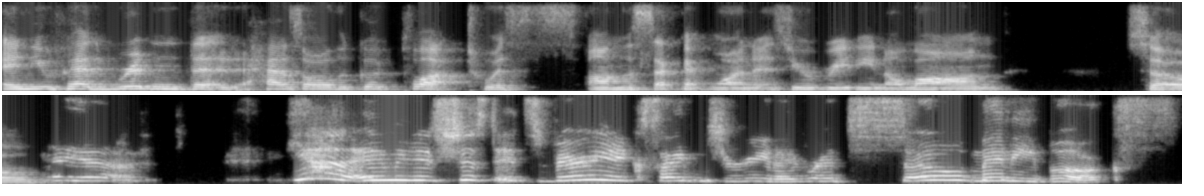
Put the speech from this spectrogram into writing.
and you've had written that it has all the good plot twists on the second one as you're reading along. So Yeah, yeah. Yeah, I mean it's just it's very exciting to read. I've read so many books,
